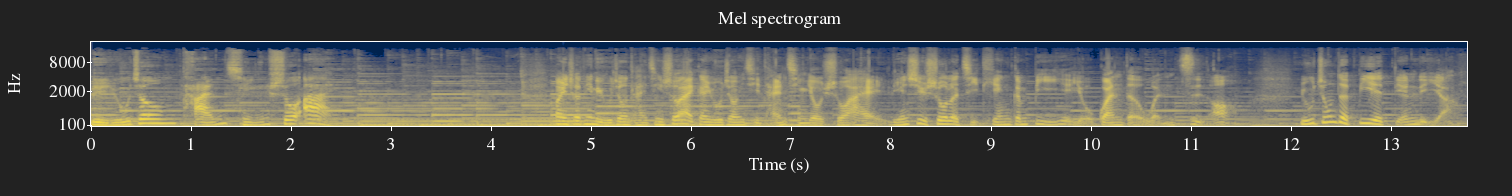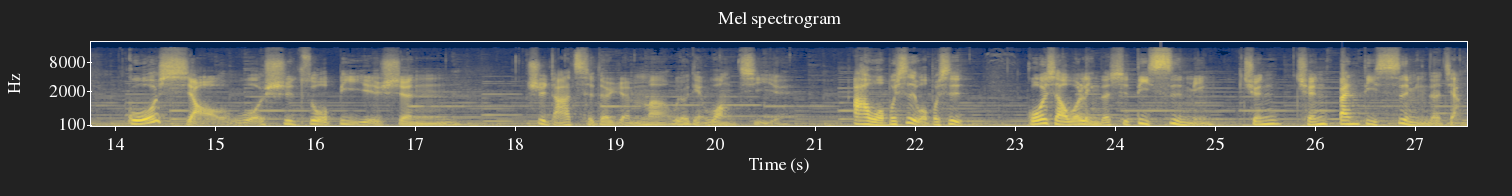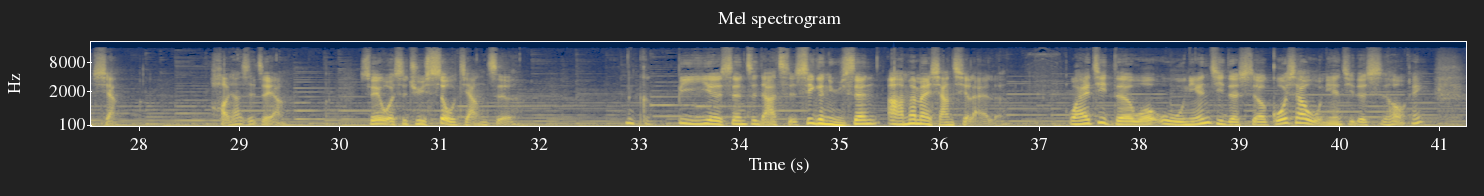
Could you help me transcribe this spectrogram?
旅如中谈情说爱，欢迎收听《旅如中谈情说爱》，跟如中一起谈情又说爱，连续说了几天跟毕业有关的文字哦。如中的毕业典礼啊，国小我是做毕业生致答词的人吗？我有点忘记耶。啊，我不是，我不是。国小我领的是第四名，全全班第四名的奖项，好像是这样。所以我是去受奖者。那个毕业生致答词是一个女生啊，慢慢想起来了。我还记得我五年级的时候，国小五年级的时候，哎，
